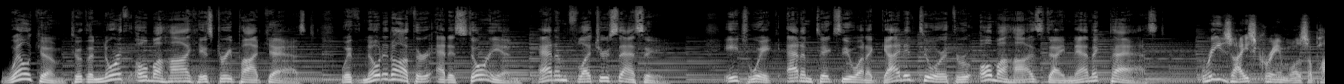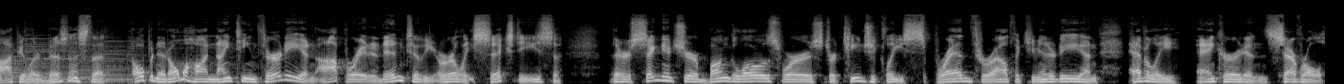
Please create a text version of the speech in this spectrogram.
Welcome to the North Omaha History Podcast with noted author and historian Adam Fletcher Sasse. Each week, Adam takes you on a guided tour through Omaha's dynamic past. Reed's Ice Cream was a popular business that opened in Omaha in 1930 and operated into the early 60s. Their signature bungalows were strategically spread throughout the community and heavily anchored in several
